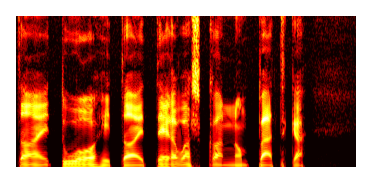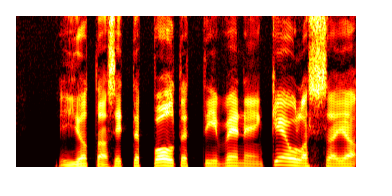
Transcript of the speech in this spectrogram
tai tuohi tai tervaskannon pätkä, jota sitten poltettiin veneen keulassa ja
